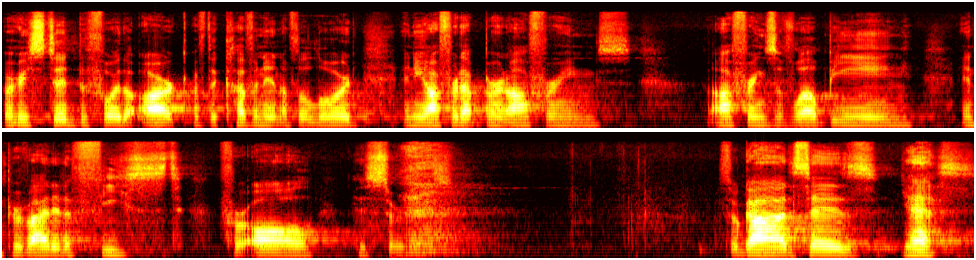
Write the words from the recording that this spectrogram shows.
where he stood before the ark of the covenant of the Lord, and he offered up burnt offerings, offerings of well being, and provided a feast for all his servants. So God says, Yes.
